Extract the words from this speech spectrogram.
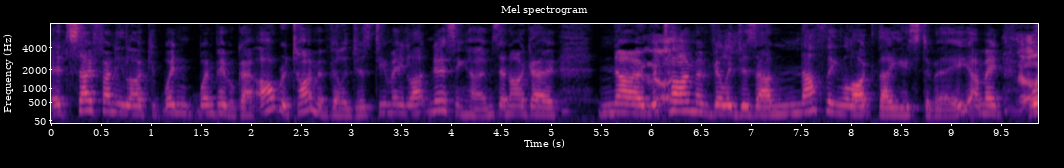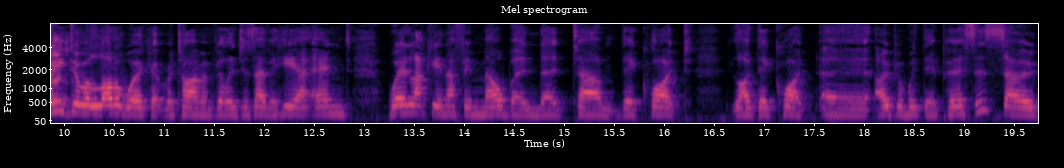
It's so funny, like when when people go, "Oh, retirement villages," do you mean like nursing homes? And I go, "No, retirement villages are nothing like they used to be." I mean, No. we do a lot of work at retirement villages over here, and we're lucky enough in Melbourne that um, they're quite like they're quite uh, open with their purses. So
